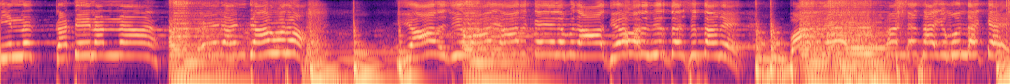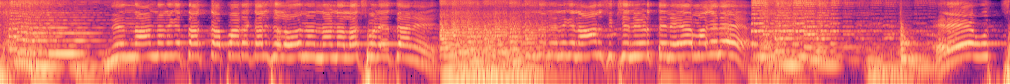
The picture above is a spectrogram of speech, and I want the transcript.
ನಿನ್ನ ಕತೆ ನನ್ನ ಕೈಯಲ್ಲಿ ಅಂಜಾಗುವುದು ಯಾರ ಜೀವ ಬಾರಲೇ ಗಂಡ ಸಾಗಿ ಮುಂದಕ್ಕೆ. ನಿನ್ನ ಅಣ್ಣನಿಗೆ ತಕ್ಕ ಪಾಠ ಕಲಿಸಲು ನನ್ನ ಅಣ್ಣ ಲಕ್ಷ್ಮಣ ಇದ್ದಾನೆ. ಇಂದು ನಿನಗೆ ನಾನು ಶಿಕ್ಷೆ ನೀಡುತ್ತೇನೆ ಮಗನೇ. ಎರೇ ಉತ್ಸ!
